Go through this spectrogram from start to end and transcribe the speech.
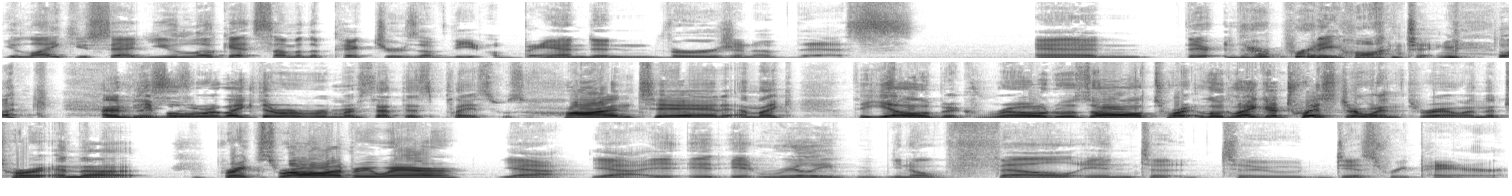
you, like you said, you look at some of the pictures of the abandoned version of this, and they're they're pretty haunting. like, and people is... were like, there were rumors that this place was haunted, and like the Yellow Brick Road was all torn. It looked like a twister went through, and the tor- and the bricks were all everywhere. Yeah, yeah. It, it, it really you know fell into to disrepair.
